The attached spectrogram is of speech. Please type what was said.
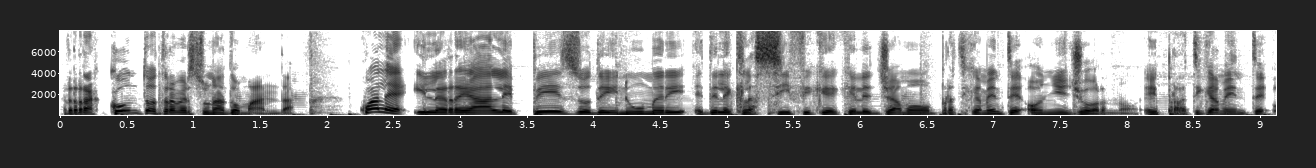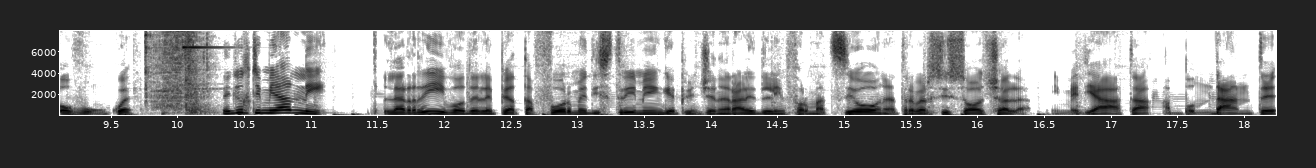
racconto attraverso una domanda. Qual è il reale peso dei numeri e delle classifiche che leggiamo praticamente ogni giorno e praticamente ovunque? Negli ultimi anni l'arrivo delle piattaforme di streaming e più in generale dell'informazione attraverso i social, immediata, abbondante,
